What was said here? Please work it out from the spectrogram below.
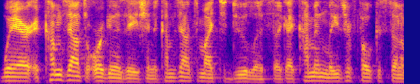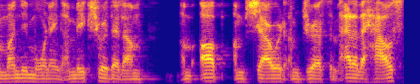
Where it comes down to organization. It comes down to my to-do list. Like I come in laser focused on a Monday morning. I make sure that I'm I'm up, I'm showered, I'm dressed, I'm out of the house.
